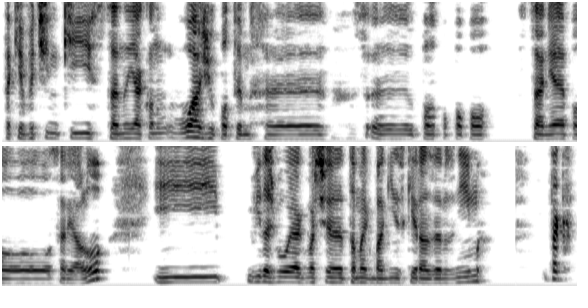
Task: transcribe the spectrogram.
takie wycinki sceny, jak on łaził po tym, e, e, po, po, po, po scenie, po serialu i widać było jak właśnie Tomek Bagiński razem z nim, tak,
